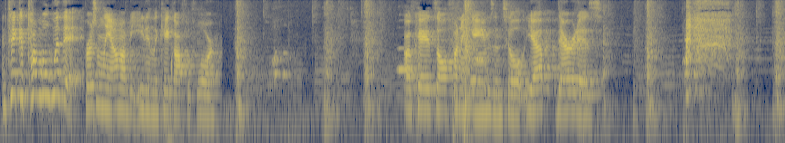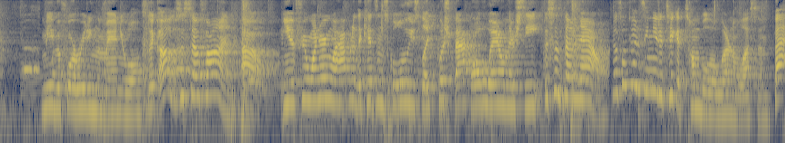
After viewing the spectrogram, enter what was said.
and take a tumble with it. Personally, I'm gonna be eating the cake off the floor. Okay, it's all fun and games until, yep, there it is. Me before reading the manual. Like, oh, this is so fun. Oh, you if you're wondering what happened to the kids in school who used to like push back all the way on their seat, this is them now. You know, sometimes you need to take a tumble to learn a lesson. But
